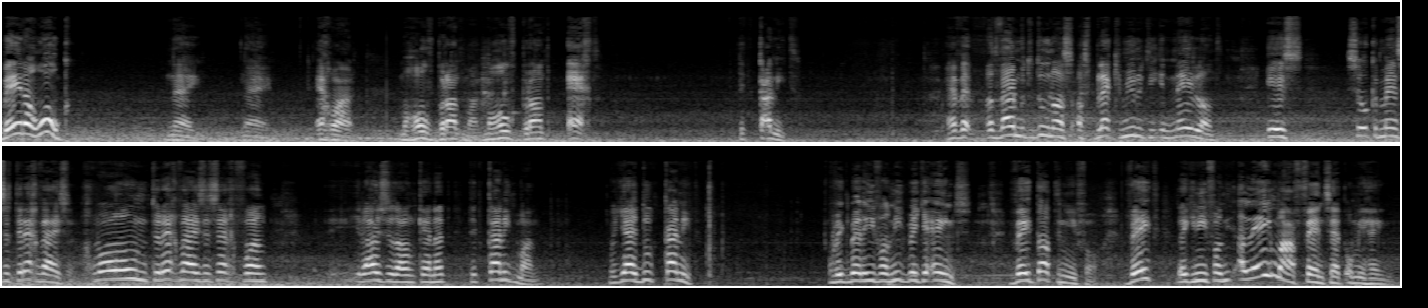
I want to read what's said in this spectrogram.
Ben je dan woke? Nee, nee. Echt waar. Mijn hoofd brandt, man. Mijn hoofd brandt echt. Dit kan niet. wat wij moeten doen als, als black community in Nederland... is zulke mensen terechtwijzen. Gewoon terechtwijzen en zeggen van... Luister dan, Kenneth. Dit kan niet, man. Wat jij doet, kan niet. Of ik ben in ieder geval niet met je eens. Weet dat in ieder geval. Weet dat je in ieder geval niet alleen maar fans hebt om je heen.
